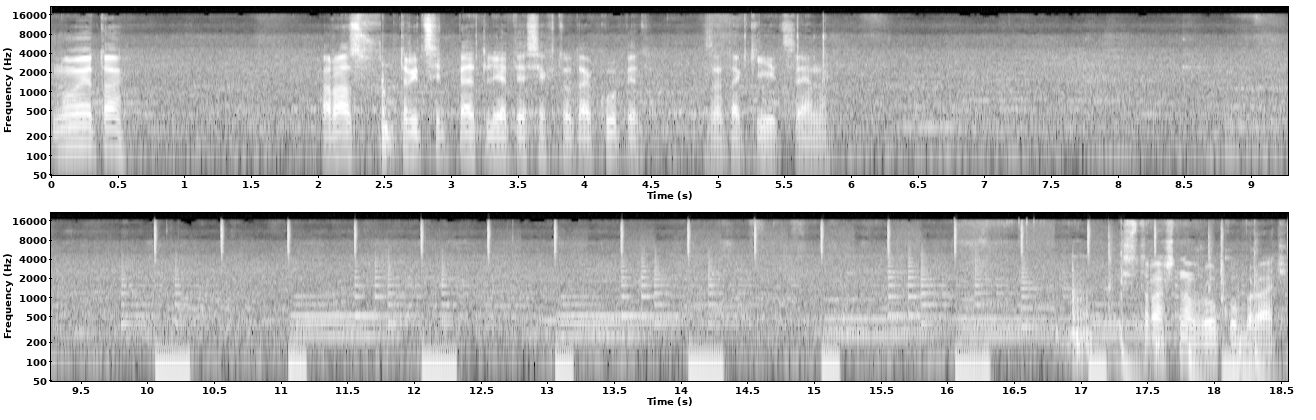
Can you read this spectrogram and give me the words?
Ну это раз в 35 лет, если кто-то купит за такие цены. Страшно в руку брать.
